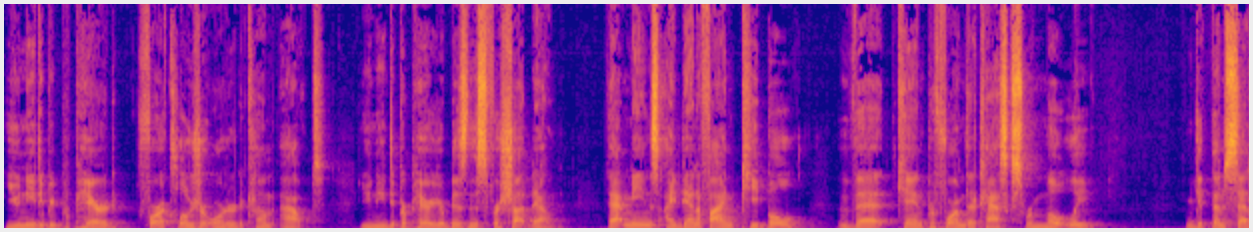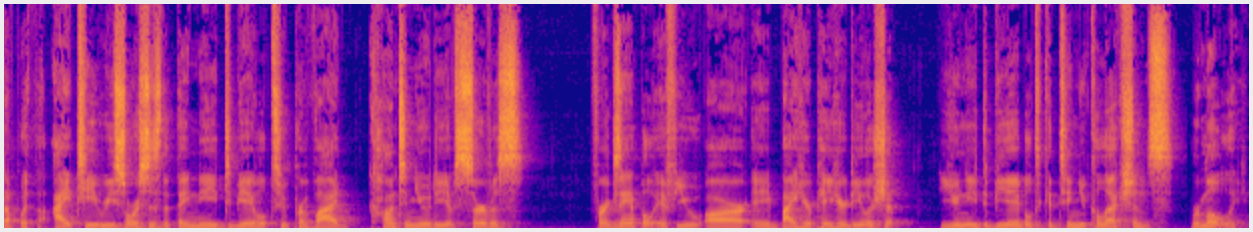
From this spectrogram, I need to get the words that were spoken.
you need to be prepared for a closure order to come out. You need to prepare your business for shutdown. That means identifying people that can perform their tasks remotely, get them set up with the IT resources that they need to be able to provide continuity of service. For example, if you are a buy here, pay here dealership, you need to be able to continue collections remotely,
